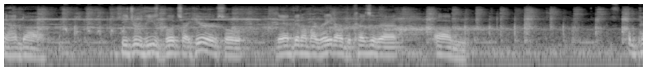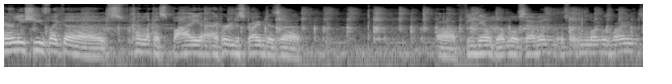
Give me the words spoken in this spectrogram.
and uh, he drew these books right here, so they had been on my radar because of that. Um, apparently, she's like a kind of like a spy. I've heard her described as a, a female 007 or something along those lines.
